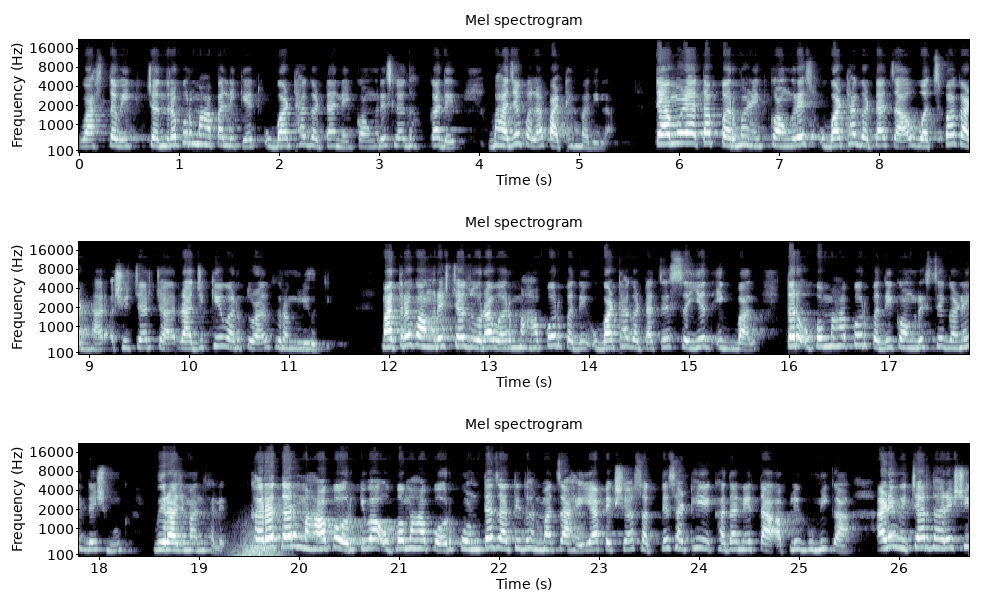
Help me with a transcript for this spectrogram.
वास्तविक चंद्रपूर महापालिकेत उबाठा गटाने काँग्रेसला धक्का देत भाजपला पाठिंबा दिला. त्यामुळे आता परभणीत काँग्रेस उबाठा गटाचा वचपा काढणार अशी चर्चा राजकीय वर्तुळात रंगली होती. मात्र काँग्रेसच्या जोरावर महापौरपदी उबाठा गटाचे सय्यद इक्बाल तर उपमहापौरपदी काँग्रेसचे गणेश देशमुख विराजमान झाले. खर तर महापौर किंवा उपमहापौर कोणत्या जाती धर्माचा आहे यापेक्षा सत्तेसाठी एखादा नेता आपली भूमिका आणि विचारधारेशी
